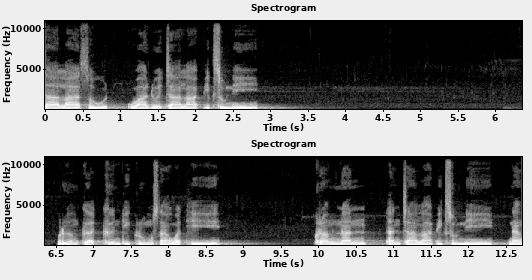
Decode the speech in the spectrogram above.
จาลาสูตรว่าด้วยจาลาภิกษุณี เรื่องเกิดขึ้นที่กรุงสาวัตถี ครั้งนั้นท่านจาลาภิกษุณีนั่ง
